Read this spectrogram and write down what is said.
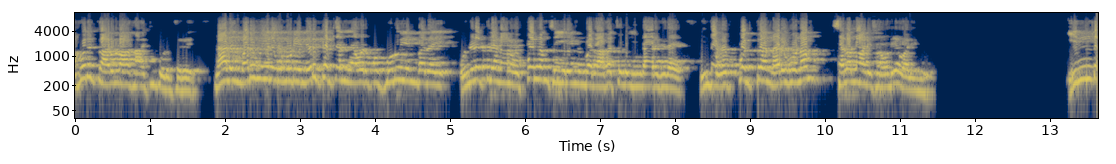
அவருக்கு அருளாக ஆக்கி கொடுத்துரு. நாளை மறுமையில உன்னுடைய நெருக்கத்தன் அவருக்கு குழு என்பதை உன்னிடத்துல நான் ஒப்பந்தம் செய்கிறேன் என்பதாக சொல்லுகின்றார்களே. இந்த ஒப்பற்ற நறுகுணம் செலவாளிசனுடைய வலிமை. இந்த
